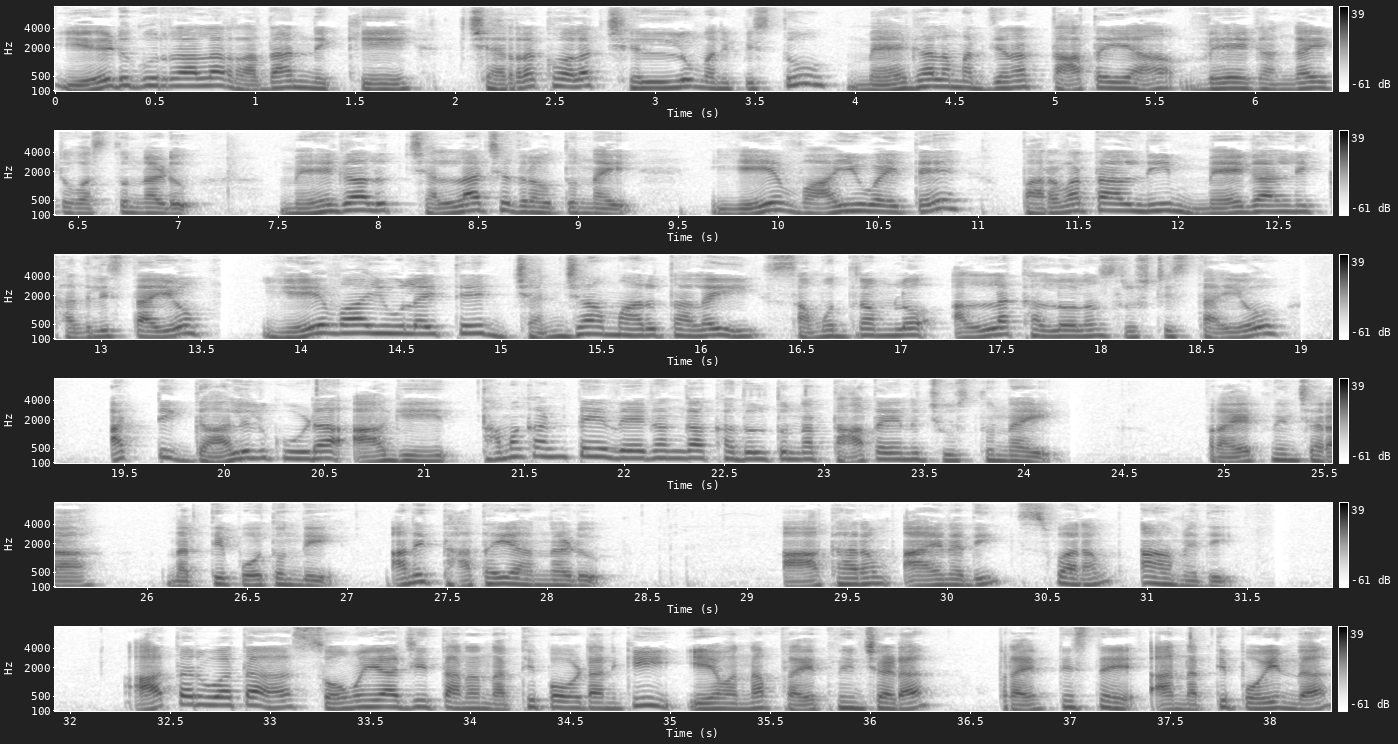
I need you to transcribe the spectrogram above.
ఏడుగుర్రాల రథాన్నెక్కి చెర్రకోల చెల్లుమనిపిస్తూ మేఘాల మధ్యన తాతయ్య వేగంగా ఇటు వస్తున్నాడు. మేఘాలు చెల్లా చెదరవుతున్నాయి ఏ వాయువైతే పర్వతాల్ని మేఘాల్ని కదిలిస్తాయో ఏ వాయువులైతే జంజా మారుతాలై సముద్రంలో అల్లకల్లోలం సృష్టిస్తాయో అట్టి గాలులు కూడా ఆగి తమకంటే వేగంగా కదులుతున్న తాతయ్యను చూస్తున్నాయి. ప్రయత్నించరా నత్తిపోతుంది అని తాతయ్య అన్నాడు. ఆకారం ఆయనది స్వరం ఆమెది. ఆ తరువాత సోమయాజీ తన నత్తిపోవటానికి ఏమన్నా ప్రయత్నించాడా? ప్రయత్నిస్తే ఆ నత్తి పోయిందా?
